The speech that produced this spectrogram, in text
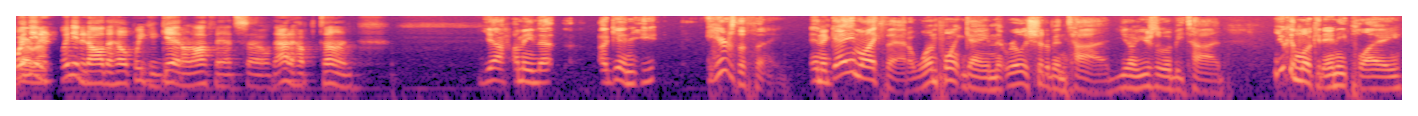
we needed we needed all the help we could get on offense. So that would have helped a ton. Yeah, I mean that again. You, here's the thing: in a game like that, a one point game that really should have been tied, you know, usually would be tied. You can look at any play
